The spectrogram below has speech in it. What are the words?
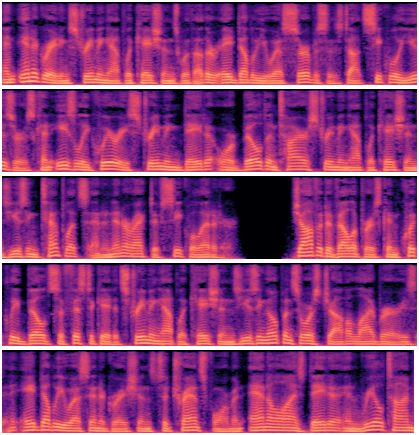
and integrating streaming applications with other AWS services. SQL users can easily query streaming data or build entire streaming applications using templates and an interactive SQL editor. Java developers can quickly build sophisticated streaming applications using open source Java libraries and AWS integrations to transform and analyze data in real time.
